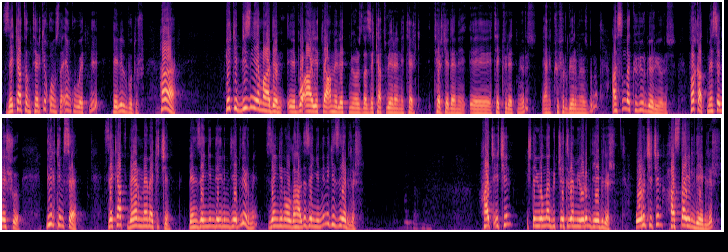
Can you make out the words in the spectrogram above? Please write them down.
Zekatın terki konusunda en kuvvetli delil budur. Ha, peki biz niye madem e, bu ayetle amel etmiyoruz da zekat vereni terk, terk edeni e, tekfir etmiyoruz? Yani küfür görmüyoruz bunu. Aslında küfür görüyoruz. Fakat mesele şu, bir kimse zekat vermemek için ben zengin değilim diyebilir mi? Zengin olduğu halde zenginliğini gizleyebilir. Hac için işte yoluna güç getiremiyorum diyebilir. Oruç için hastayım diyebilir.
